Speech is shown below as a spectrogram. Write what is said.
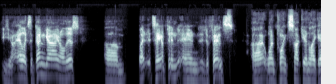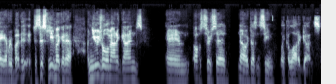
you know, Alex a gun guy and all this. Um, but it's Hampton, and the defense uh, at one point snuck in like, "Hey, everybody, does this seem like an unusual amount of guns?" And officer said, "No, it doesn't seem like a lot of guns."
